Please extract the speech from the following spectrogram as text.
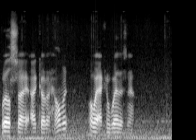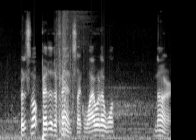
What else I? I got a helmet. Oh wait, I can wear this now. But it's not better defense. Like, why would I want? No.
